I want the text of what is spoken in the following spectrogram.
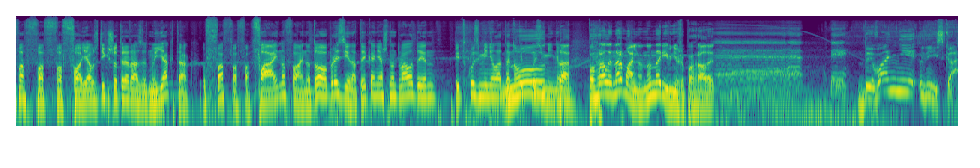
Фа-фа-фа-фа. Я вже тільки що три рази. Ну як так? Фа-фа-фа. Файно, файно. Добре, Зіна. Ти, звісно, 2-1. Підку змінила, так ну, підку змінила. Да. Пограли нормально, ну на рівні вже пограли. Диванні війська.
